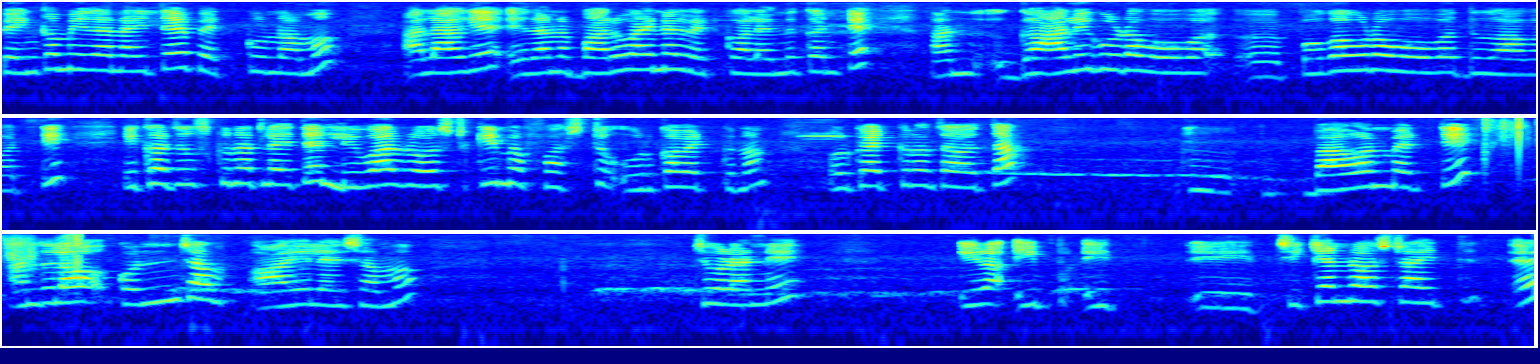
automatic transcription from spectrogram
పెంక మీదనైతే పెట్టుకున్నాము. అలాగే ఏదైనా బరువు అయినది పెట్టుకోవాలి. ఎందుకంటే అందు గాలి కూడా పోవ పొగ కూడా పోవద్దు కాబట్టి ఇక్కడ చూసుకున్నట్లయితే లివర్ రోస్ట్కి మేము ఫస్ట్ ఉడకబెట్టుకున్నాం ఉడకబెట్టుకున్న తర్వాత బగోన్ పెట్టి అందులో కొంచెం ఆయిల్ వేసాము. చూడండి. ఇలా ఈ చికెన్ రోస్ట్ అయితే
